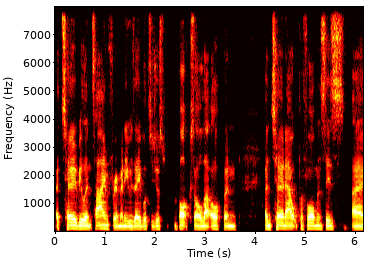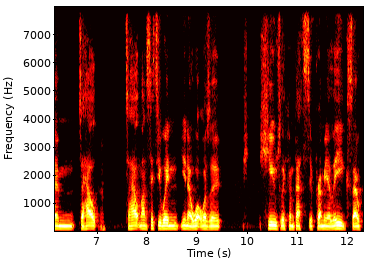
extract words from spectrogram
a turbulent time for him, and he was able to just box all that up and and turn out performances um, to help to help Man City win. You know what was a hugely competitive Premier League. So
